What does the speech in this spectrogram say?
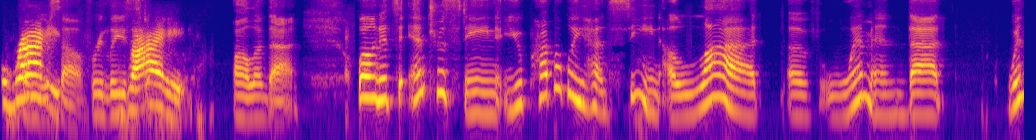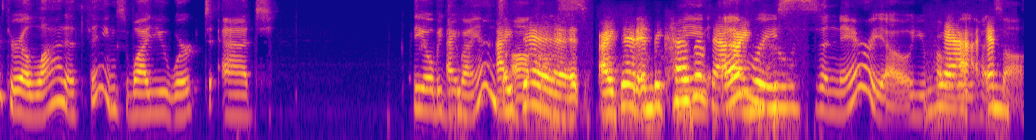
Right, yourself released right. all of that. Well, and it's interesting, you probably had seen a lot of women that went through a lot of things while you worked at the OBGYN's I office. did, I did, and I because mean, of that, I every knew, scenario you probably Yeah, and- saw.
